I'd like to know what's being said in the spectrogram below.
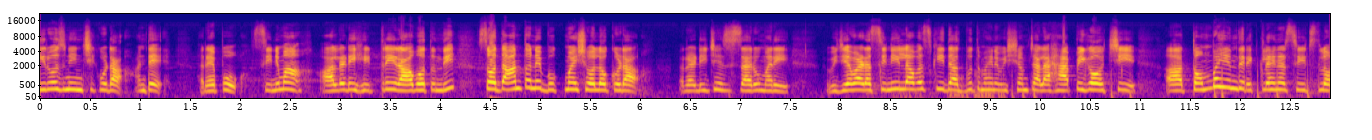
ఈ రోజు నుంచి కూడా అంటే రేపు సినిమా ఆల్రెడీ హిట్ త్రీ రాబోతుంది. సో దాంతోనే బుక్ మై షోలో కూడా రెడీ చేసేసారు. మరి విజయవాడ సినీ లవర్స్కి ఇది అద్భుతమైన విషయం. చాలా హ్యాపీగా వచ్చి తొంభై ఎనిమిది రిక్లైనర్ సీట్స్లో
